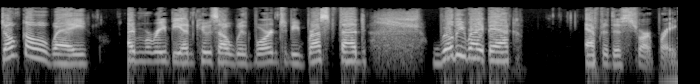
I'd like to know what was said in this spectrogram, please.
Don't go away. I'm Marie Biancuzzo with Born to be Breastfed. We'll be right back after this short break.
